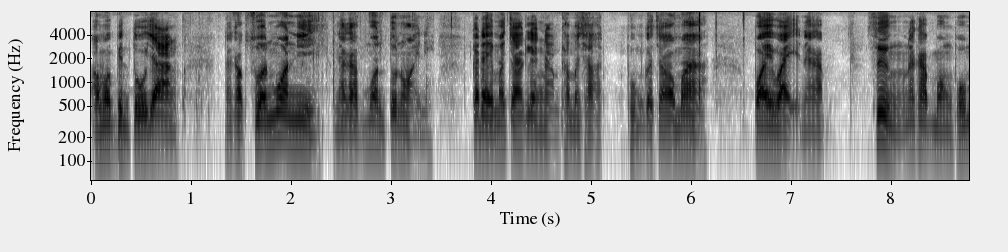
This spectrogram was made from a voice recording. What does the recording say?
เอามาเป็นตัวอย่างนะครับ ส่วนม่วนนี่นะครับม่วนตัวหน่อยนี่ก็ได้มาจากแหล่งน้ำธรรมชาติ ผมก็จะเอามาปล่อยไว้นะครับ ซึ่งนะครับมองผม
